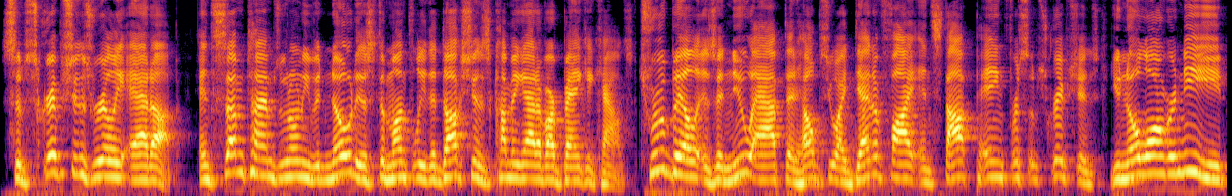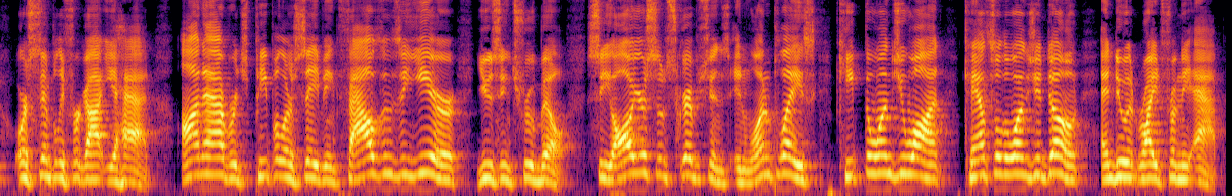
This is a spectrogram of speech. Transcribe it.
Subscriptions really add up. And sometimes we don't even notice the monthly deductions coming out of our bank accounts. Truebill is a new app that helps you identify and stop paying for subscriptions you no longer need or simply forgot you had. On average, people are saving thousands a year using Truebill. See all your subscriptions in one place, keep the ones you want, cancel the ones you don't, and do it right from the app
